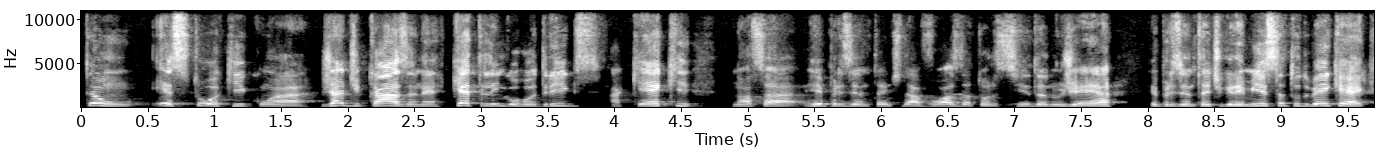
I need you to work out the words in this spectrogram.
Então, estou aqui com a, já de casa, né? Kathleen Rodrigues, a Kek, nossa representante da voz da torcida no GE, representante gremista. Tudo bem, Kek?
